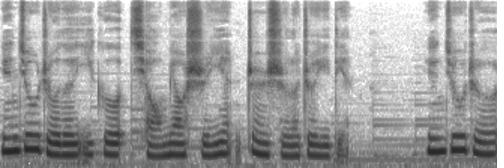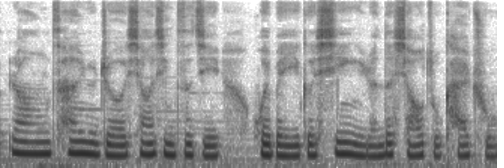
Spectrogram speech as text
研究者的一个巧妙实验证实了这一点。研究者让参与者相信自己会被一个吸引人的小组开除，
